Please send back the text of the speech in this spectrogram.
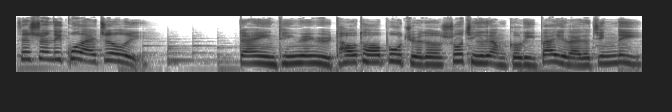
再顺利过来这里。丹影听渊宇滔滔不绝地说起两个礼拜以来的经历，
